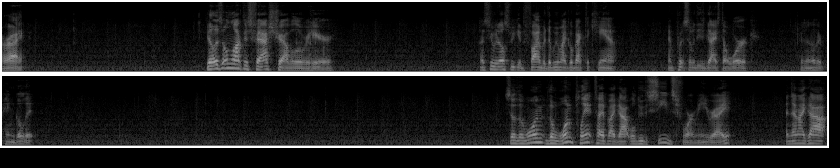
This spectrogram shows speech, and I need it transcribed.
Alright. Yeah, let's unlock this fast travel over here. Let's see what else we can find, but then we might go back to camp and put some of these guys to work. There's another Pangolin. So the one the one plant type I got will do the seeds for me, right? And then I got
